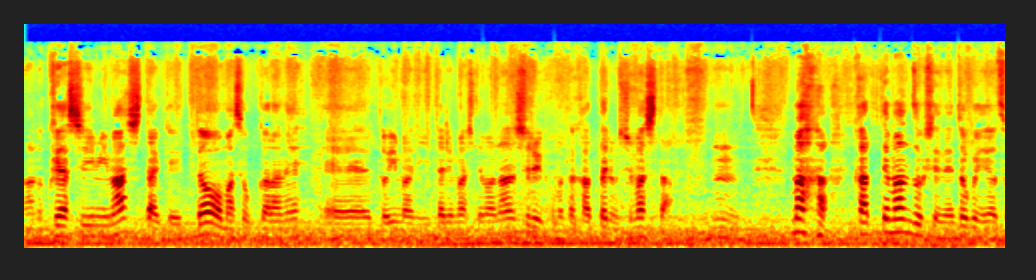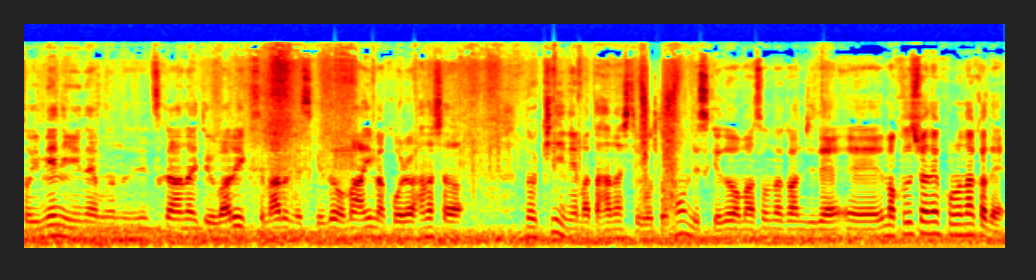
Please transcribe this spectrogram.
あの悔しみましたけど、まあ、そこからね、えーと今に至りまして、まあ、何種類かまた買ったりもしました。うんまあ、買って満足してね、特にそういう目に見えないものなので、ね、使わないという悪い癖もあるんですけど、まあ今これを話したのを機にね、また話していこうと思うんですけど、まあそんな感じで、えー、まあ今年はね、コロナ禍で、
